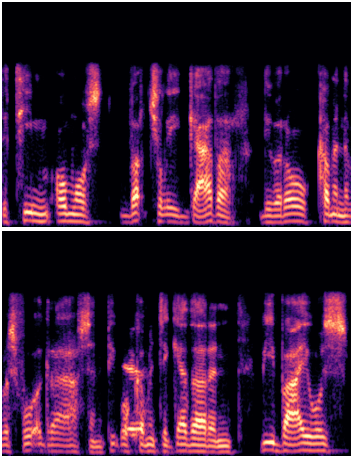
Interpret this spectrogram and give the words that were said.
the team almost virtually gather. They were all coming, there was photographs and people Yeah. coming together and wee bios.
